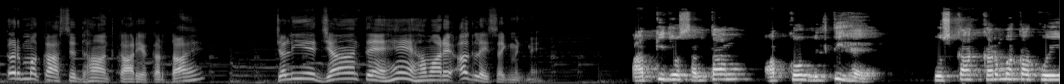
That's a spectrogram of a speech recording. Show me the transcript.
कर्म का सिद्धांत कार्य करता है? चलिए जानते हैं हमारे अगले सेगमेंट में। आपकी जो संतान आपको मिलती है उसका कर्म का कोई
